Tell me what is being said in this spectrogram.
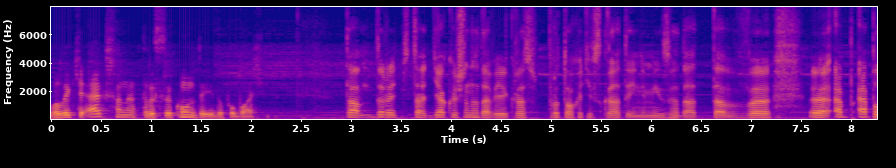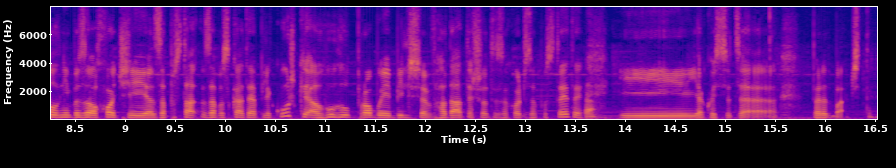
Великі екшени, 3 секунди і до побачення. Та, до речі, та, дякую, що нагадав. Я якраз про то хотів сказати і не міг згадати. Та в е, Apple ніби заохочує запуста, запускати аплікушки, а Google пробує більше вгадати, що ти захочеш запустити, так. і якось це передбачити.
